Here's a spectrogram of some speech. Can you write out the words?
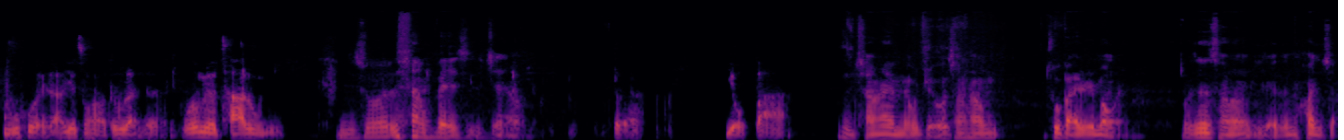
不会啦，有什么好突然的？我又没有插入你。你说浪费时间啊？对啊，有吧？你常来没？我觉得我常常做白日梦哎，我真的常常一个人幻想，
